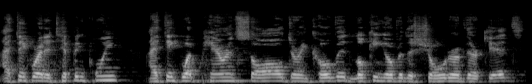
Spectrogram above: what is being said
I think we're at a tipping point. I think what parents saw during COVID, looking over the shoulder of their kids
